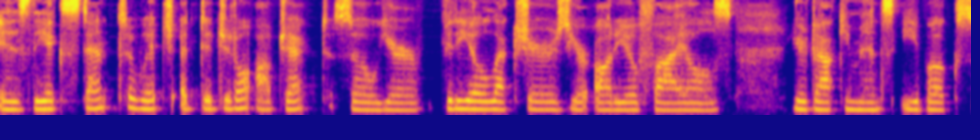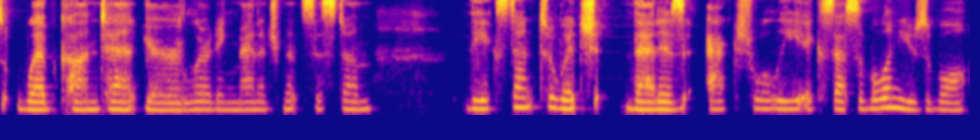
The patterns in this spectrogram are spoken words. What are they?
is the extent to which a digital object, so your video lectures, your audio files, your documents, ebooks, web content, your learning management system, the extent to which that is actually accessible and usable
